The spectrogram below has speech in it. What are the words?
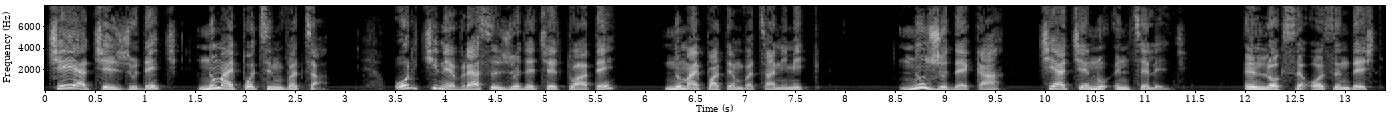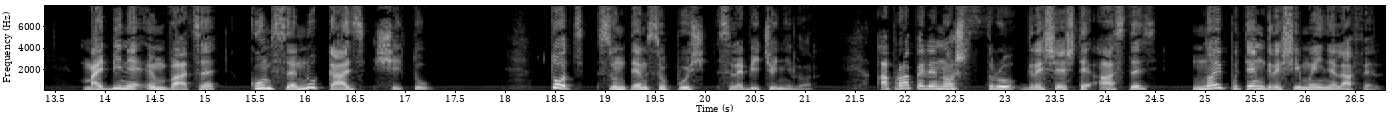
Ceea ce judeci nu mai poți învăța. Oricine vrea să judece toate, nu mai poate învăța nimic. Nu judeca ceea ce nu înțelegi. În loc să o sândești, mai bine învață cum să nu cazi și tu. Toți suntem supuși slăbiciunilor. Aproapele nostru greșește astăzi, noi putem greși mâine la fel.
